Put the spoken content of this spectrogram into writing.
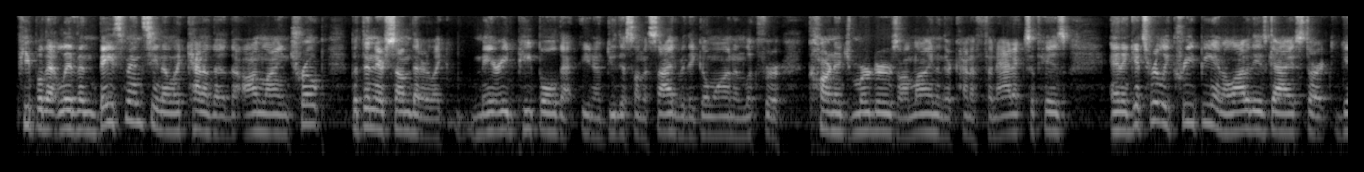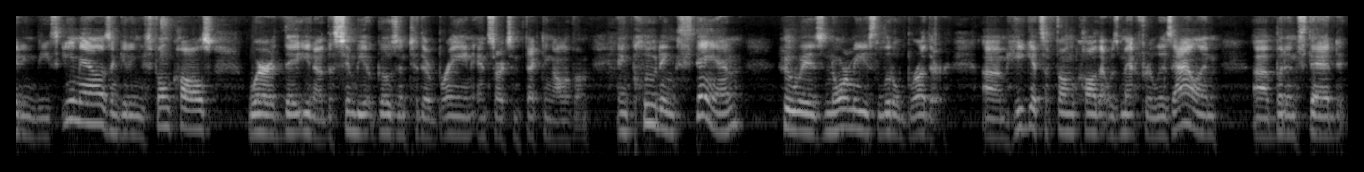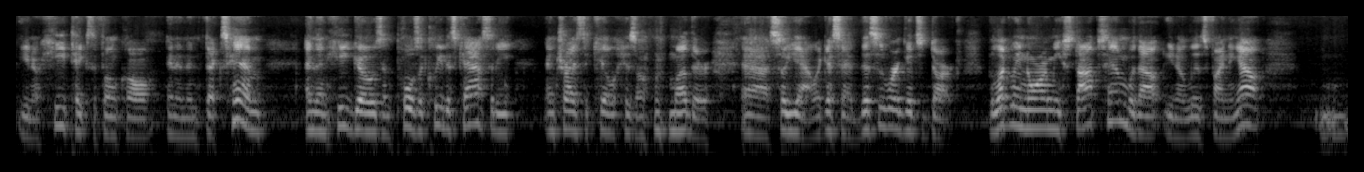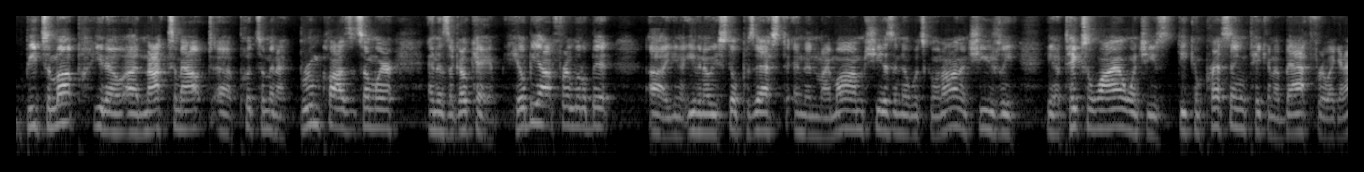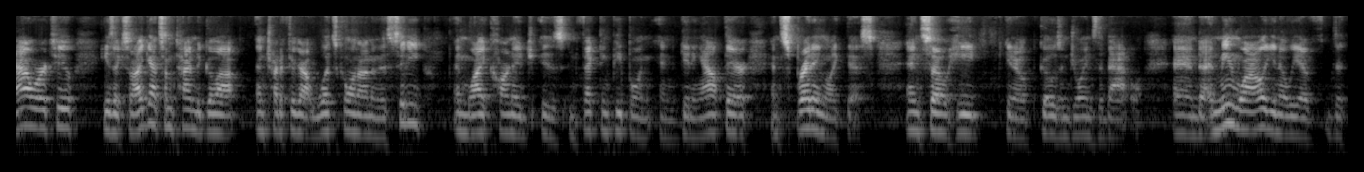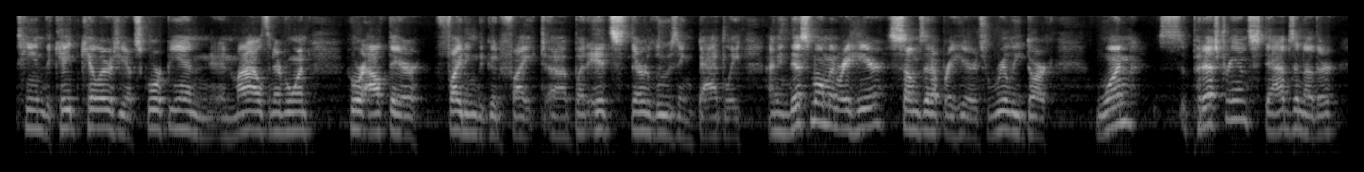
people that live in basements, you know, like kind of the, the online trope. But then there's some that are like married people that, you know, do this on the side where they go on and look for carnage murders online and they're kind of fanatics of his. And it gets really creepy. And a lot of these guys start getting these emails and getting these phone calls where they, you know, the symbiote goes into their brain and starts infecting all of them, including Stan, who is Normie's little brother. Um, he gets a phone call that was meant for Liz Allan, uh, but instead, you know, he takes the phone call and it infects him and then he goes and pulls a Cletus Kasady and tries to kill his own mother. Uh, so yeah, like I said, this is where it gets dark. But luckily, Normie stops him without you know Liz finding out, beats him up, you know, uh, knocks him out, uh, puts him in a broom closet somewhere, and is like, okay, he'll be out for a little bit. Uh, you know, even though he's still possessed. And then my mom, she doesn't know what's going on, and she usually, you know, takes a while when she's decompressing, taking a bath for like an hour or two. He's like, so I got some time to go out and try to figure out what's going on in the city and why Carnage is infecting people and, and getting out there and spreading like this. And so he you know goes and joins the battle. And uh, and meanwhile you know we have the team the cape killers you have scorpion and, and miles and everyone who are out there fighting the good fight. Uh, but it's they're losing badly. I mean this moment right here sums it up right here. It's really dark. One pedestrian stabs another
